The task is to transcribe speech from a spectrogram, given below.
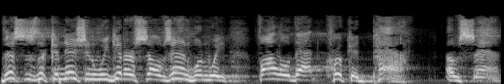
This is the condition we get ourselves in when we follow that crooked path of sin.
